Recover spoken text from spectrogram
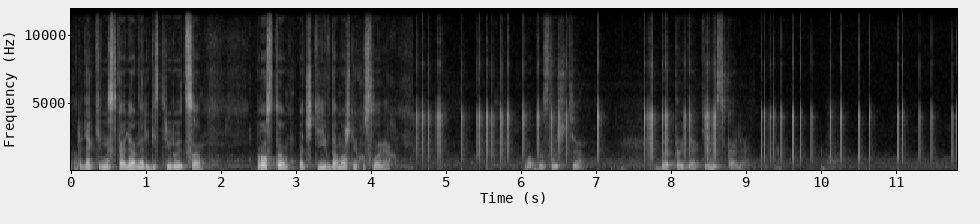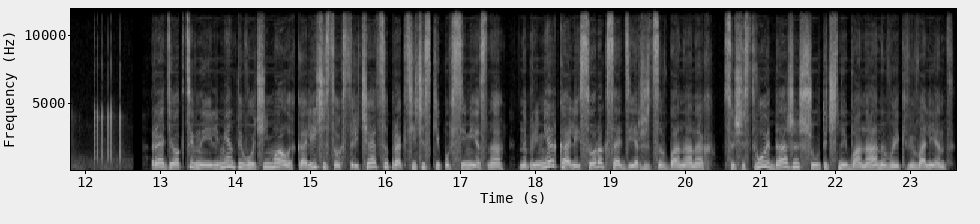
радиоактивность калия, она регистрируется просто почти в домашних условиях. Вот вы слышите бета-радиоактивность калия. Радиоактивные элементы в очень малых количествах встречаются практически повсеместно. Например, калий-40 содержится в бананах. Существует даже шуточный банановый эквивалент.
